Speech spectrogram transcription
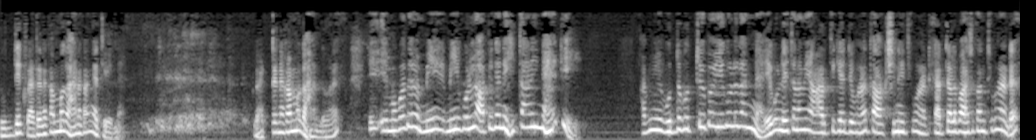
සුද්දෙක් වැටෙනකම්ම ගහනකම් ඇති වෙන්නේ නැහැ. වැටෙනකම්ම ගහන්න ඕනේ. ඒ මොකද මේ මේගොල්ලෝ අපි ගැන හිතානේ නැහැටි. අපි මේ බුද්ධ පුත්‍රයෝ ඒගොල්ලෝ දන්නේ නැහැ. ඒගොල්ලෝ හිතන මේ ආර්ථිකය තිබුණා, තාක්ෂණය තිබුණා, ටිකට්ටල පහසුකම් තිබුණාට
